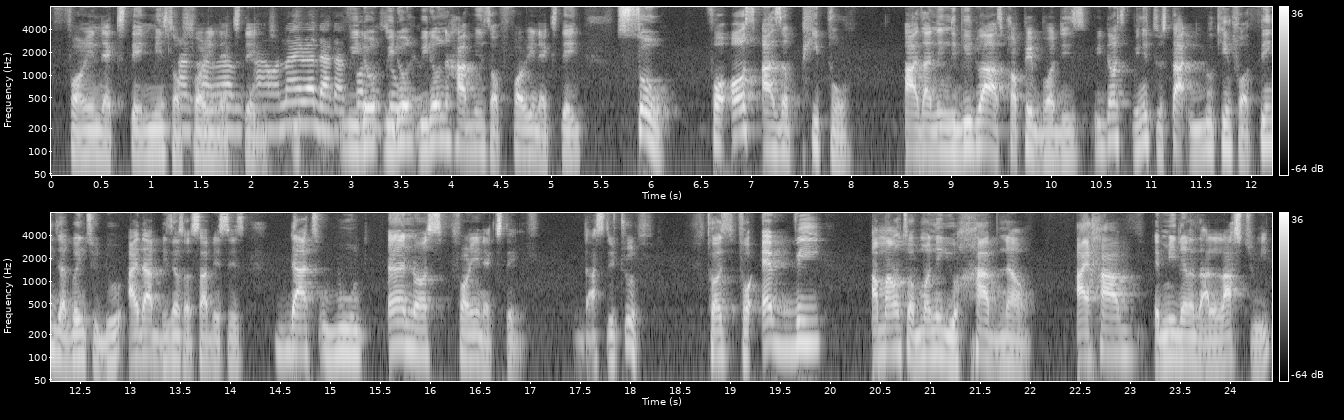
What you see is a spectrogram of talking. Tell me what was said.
foreign exchange means of and foreign our, exchange. Our naira that has we don't we don't we don't have means of foreign exchange. So for us as a people, as an individual, as corporate bodies, we don't we need to start looking for things we're going to do, either business or services, that would earn us foreign exchange. That's the truth. Because for every amount of money you have now, I have a million that last week.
